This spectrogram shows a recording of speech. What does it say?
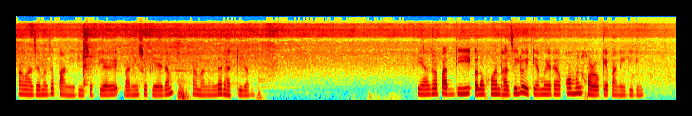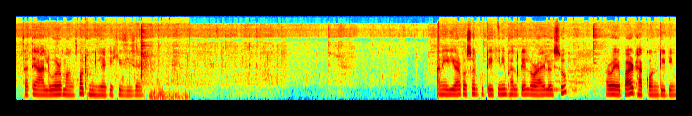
আৰু মাজে মাজে পানী দি ছটিয়াই, পানী ছটিয়াই যাম আৰু মাজে মাজে ঢাকি যাম। পিঁয়াজৰ পাত দি অলপ সময় ভাজিলোঁ এতিয়া মই ইয়াতে অকণমান সৰহকৈ পানী দি দিম যাতে আলু আৰু মাংস ধুনীয়াকৈ সিজি যায়। পানী দিয়াৰ পাছত গোটেইখিনি ভালকৈ লৰাই লৈছোঁ আৰু এবাৰ ঢাকন দি দিম।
